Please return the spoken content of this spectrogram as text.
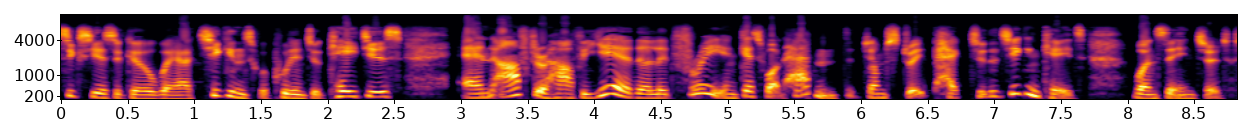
six years ago where chickens were put into cages and after half a year they're let free. And guess what happened? They jumped straight back to the chicken cage once they entered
